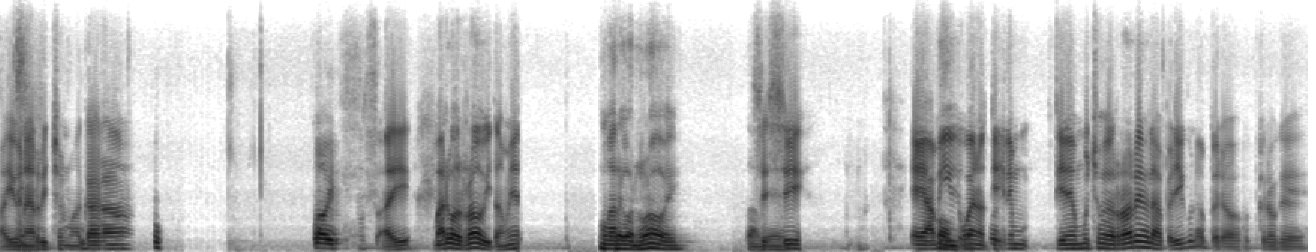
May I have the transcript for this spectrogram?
hay una Rachel McCann. Ahí. Margot Robbie también. Margot Robbie. Sí, sí. Eh, a mí, bueno, tiene, tiene muchos errores la película, pero creo que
